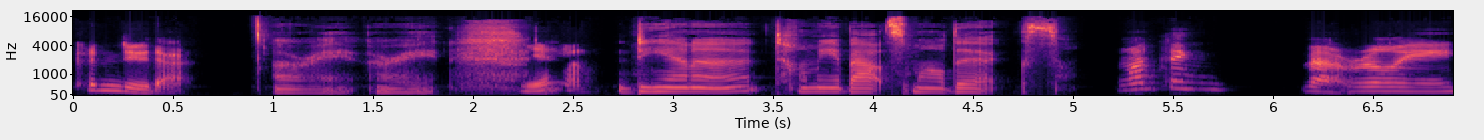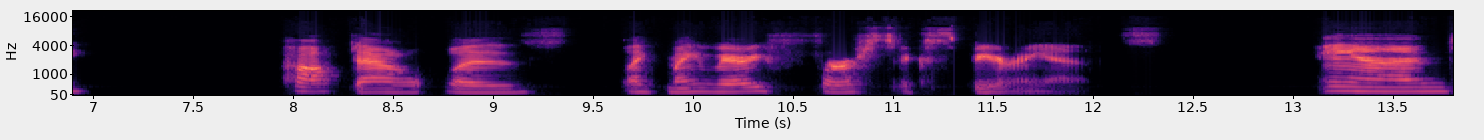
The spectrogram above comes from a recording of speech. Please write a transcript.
couldn't do that. All right, all right. Yeah, Deanna, tell me about small dicks. One thing that really popped out was like my very first experience, and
